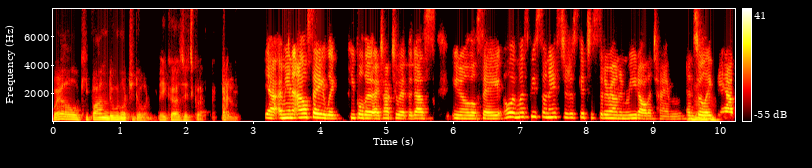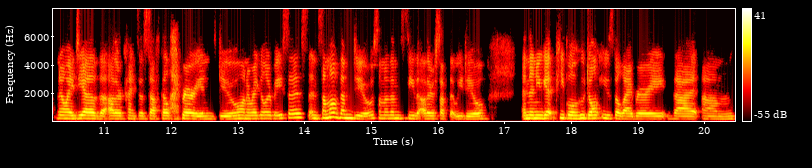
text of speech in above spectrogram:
well, keep on doing what you're doing because it's good. you know. Yeah, I mean, I'll say like people that I talk to at the desk, you know, they'll say, "Oh, it must be so nice to just get to sit around and read all the time." And so like they have no idea the other kinds of stuff that librarians do on a regular basis, and some of them do. Some of them see the other stuff that we do. And then you get people who don't use the library that um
